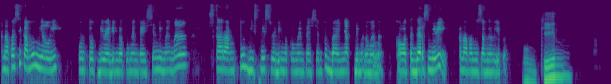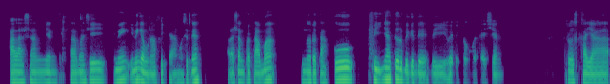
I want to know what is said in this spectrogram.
kenapa sih kamu milih untuk di wedding documentation di mana sekarang tuh bisnis wedding documentation tuh banyak di mana-mana? Kalau Tegar sendiri, kenapa bisa milih itu? Mungkin alasan yang pertama sih ini ini nggak munafik ya, maksudnya alasan pertama menurut aku fee-nya tuh lebih gede di wedding documentation. Terus kayak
